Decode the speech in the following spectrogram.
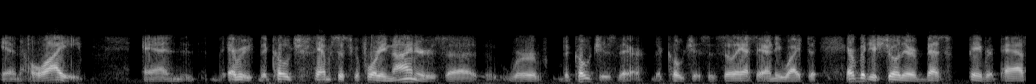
in Hawaii, and every the coach San Francisco 49ers uh, were the coaches there, the coaches, and so they asked Andy White to everybody to show their best favorite pass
